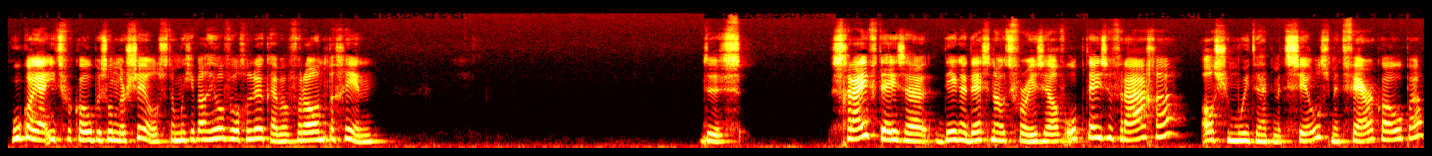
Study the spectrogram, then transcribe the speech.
hoe kan jij iets verkopen zonder sales? Dan moet je wel heel veel geluk hebben, vooral in het begin. Dus schrijf deze dingen desnoods voor jezelf op, deze vragen. Als je moeite hebt met sales, met verkopen.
